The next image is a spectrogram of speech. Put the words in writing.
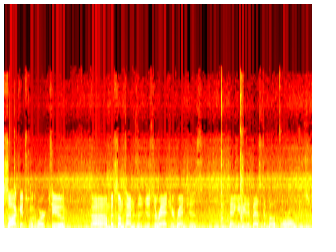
Sockets would work too, um, but sometimes just the ratchet wrenches kind of give you the best of both worlds.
